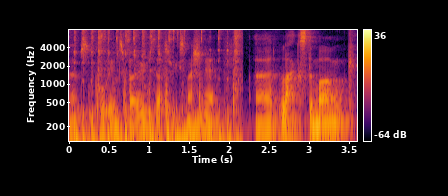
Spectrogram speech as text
um, some cool inspos. That's really smashing it. Uh, Lax the Monk,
